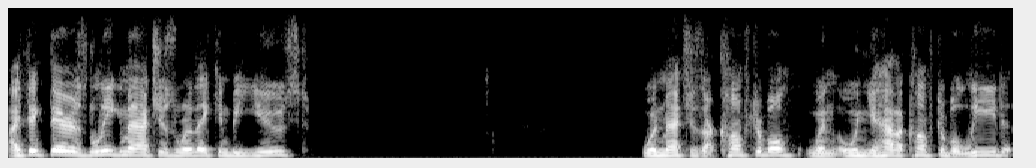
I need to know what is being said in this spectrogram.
I think there's league matches where they can be used when matches are comfortable, when when you have a comfortable lead.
